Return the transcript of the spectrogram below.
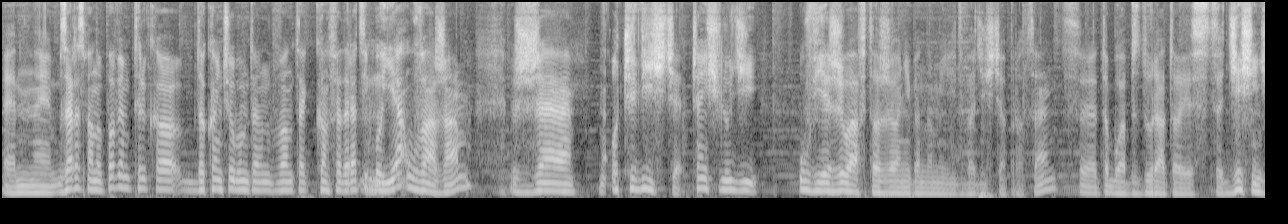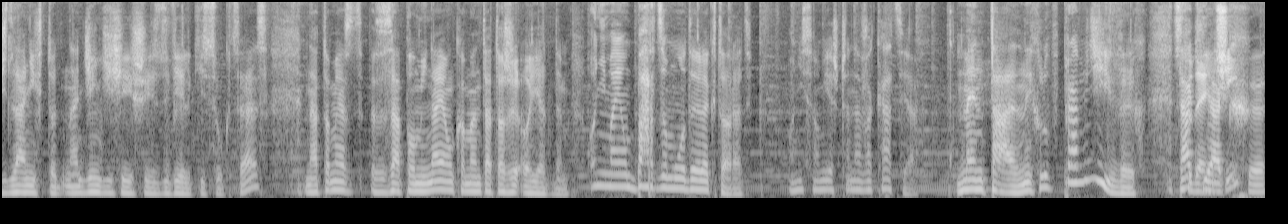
Em, Zaraz panu powiem, tylko dokończyłbym ten wątek Konfederacji, Mhm. bo ja uważam, że no, oczywiście część ludzi uwierzyła w to, że oni będą mieli 20%. E, To była bzdura, to jest 10 dla nich, to na dzień dzisiejszy jest wielki sukces. Natomiast zapominają komentatorzy o jednym. Oni mają bardzo młody elektorat. Oni są jeszcze na wakacjach. Mentalnych lub prawdziwych. Studenci? Tak jak e,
